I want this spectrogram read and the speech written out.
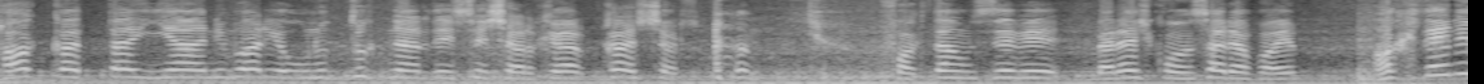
Hakikaten yani var ya unuttuk neredeyse şarkıyı arkadaşlar. Ufaktan size bir beleş konser yapayım. Akdeniz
